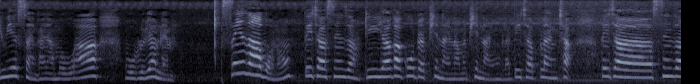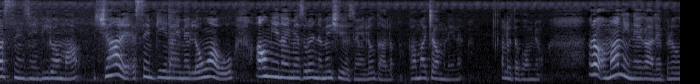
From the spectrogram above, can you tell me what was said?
ယူရဲ့ဆန်ခိုင်းတာမဟုတ်ဘူးအာဟိုဘယ်လိုပြရမလဲစဉ်းစားပေါ့နော်တေချာစဉ်းစားဒီရာကကိုယ့်အတွက်ဖြစ်နိုင်လားမဖြစ်နိုင်ဘူးလားတေချာ plan ချ တေချာစဉ်းစားဆင်ခြင်ပြီးတော့မှရတယ်အဆင်ပြေနိုင်မယ်လုံးဝကိုအောင်မြင်နိုင်မယ်ဆိုတဲ့နမိတ်ရှိရဆိုရင်လောက်တာလို့ဘာမှကြောက်မနေနဲ့အဲ့လိုသဘောမျိုးအဲ့တော့အမအနေနဲ့ကလည်းဘယ်လို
